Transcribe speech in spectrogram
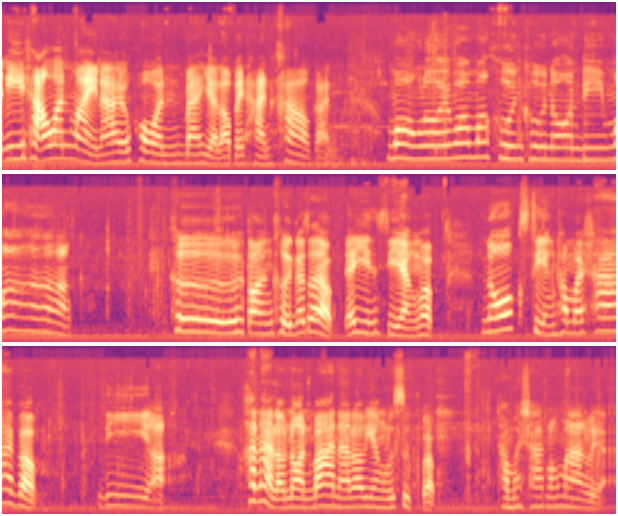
วัสดีเช้าวันใหม่นะทุกคนไปเดี๋ยวเราไปทานข้าวกันบอกเลยว่าเมื่อคืนคือนอนดีมาก คือตอนกลางคืนก็จะแบบได้ยินเสียงแบบนกเสียงธรรมชาติแบบดีอะขนาดเรานอนบ้านนะ เรายังรู้สึกแบบธรรมชาติมาก ๆ เลยอะ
